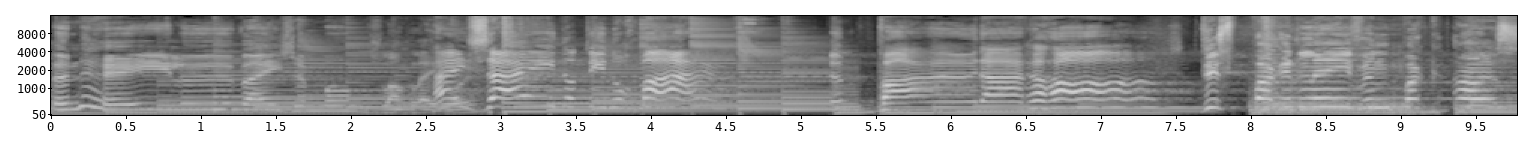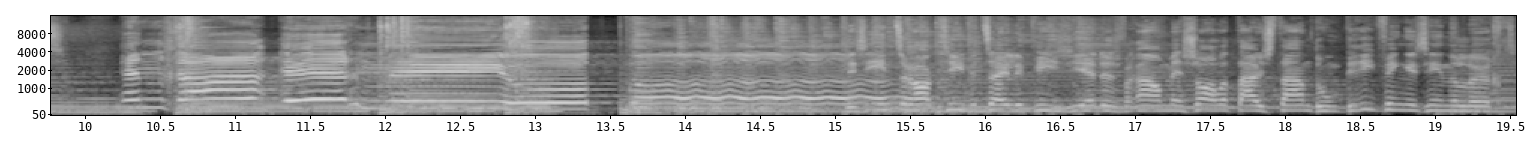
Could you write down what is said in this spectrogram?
een hele wijze man. Lang geleden, Hij hoor. zei dat hij nog maar een paar dagen had. Dus pak het leven, pak alles en ga ermee op pad. Het is interactieve televisie, hè, dus we gaan met z'n allen thuis staan, doen drie vingers in de lucht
